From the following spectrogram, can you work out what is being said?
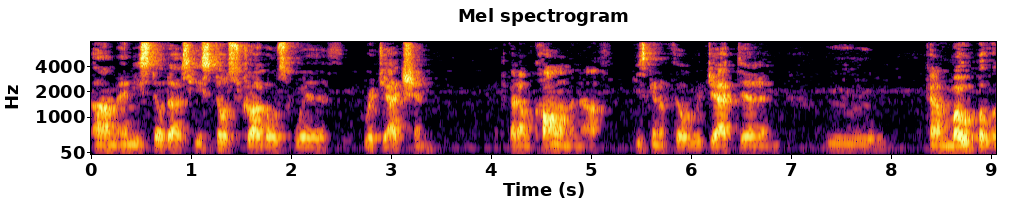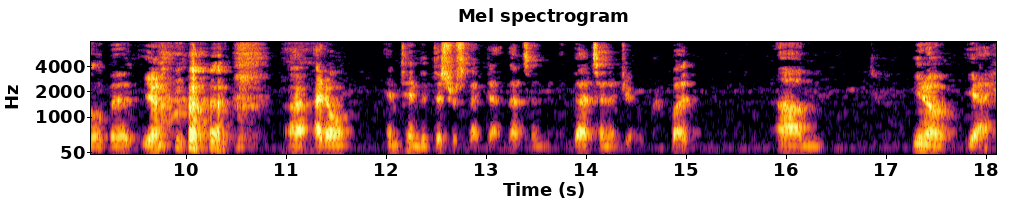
um, and he still does. He still struggles with rejection. If I don't call him enough, he's going to feel rejected and mm, kind of mope a little bit. Yeah, uh, I don't intend to disrespect that. That's in that's in a joke, but um, you know, yeah,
